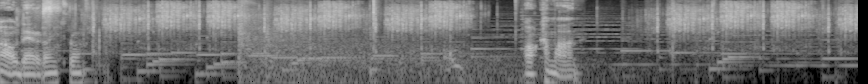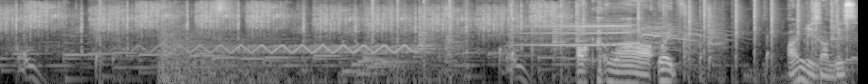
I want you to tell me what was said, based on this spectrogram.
Ah, oh, they're going through. Oh, come on. Oh, wow. Wait. Bungee zombies.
